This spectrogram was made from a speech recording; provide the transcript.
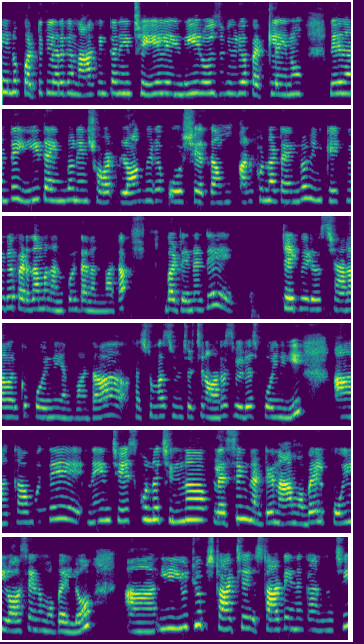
నేను పర్టికులర్గా నాకు ఇంకా నేను చేయలేను ఈ రోజు వీడియో పెట్టలేను. లేదంటే ఈ టైంలో నేను షార్ట్ లాంగ్ వీడియో పోస్ట్ చేద్దాం అనుకున్న టైంలో నేను కేక్ వీడియో పెడదామని అనుకుంటాను అనమాట బట్ ఏంటంటే టేక్ వీడియోస్ చాలా వరకు పోయినాయి అనమాట కస్టమర్స్ నుంచి వచ్చిన ఆర్డర్స్ వీడియోస్ పోయినాయి. ఆ కాకపోతే నేను చేసుకున్న చిన్న ప్లస్ ఏంటంటే నా మొబైల్ పోయి లాస్ అయిన మొబైల్లో ఆ ఈ యూట్యూబ్ స్టార్ట్ చే స్టార్ట్ అయిన కాడ నుంచి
